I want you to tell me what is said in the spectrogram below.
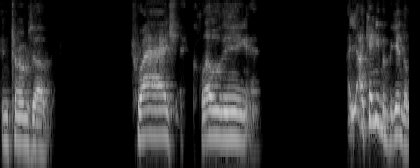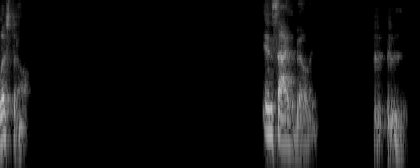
in terms of trash and clothing and I, I can't even begin to list it all. Inside the building.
